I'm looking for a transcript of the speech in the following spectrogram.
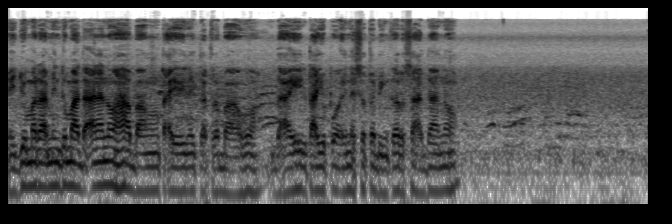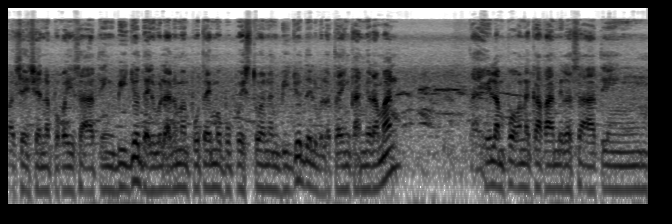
Medyo maraming dumadaan ano habang tayo ay nagtatrabaho. Dahil tayo po ay nasa tabing karsada no? Pasensya na po kayo sa ating video dahil wala naman po tayong mapupwestuhan ng video dahil wala tayong cameraman. Tayo lang po ang nagkakamera sa ating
